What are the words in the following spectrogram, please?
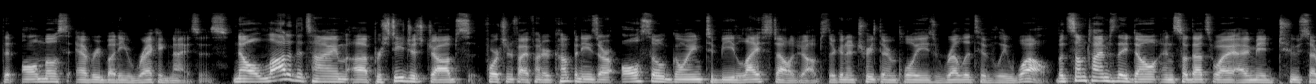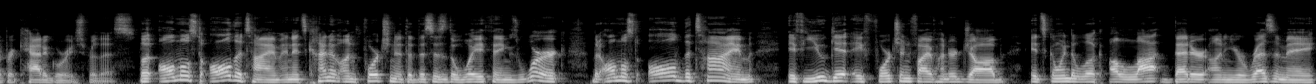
that almost everybody recognizes. Now, a lot lot of the time, uh, prestigious jobs, Fortune 500 companies, are also going to be lifestyle jobs. They're going to treat their employees relatively well. But sometimes they don't, and so that's why I made two separate categories for this. But almost all the time, and it's kind of unfortunate that this is the way things work, but almost all the time, if you get a Fortune 500 job, it's going to look a lot better on your resume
